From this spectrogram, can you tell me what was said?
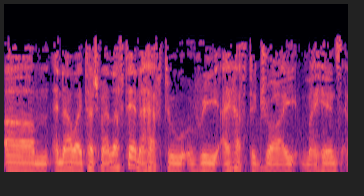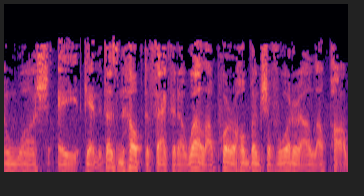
um, and now I touch my left hand, I have to re, I have to dry my hands and wash a, again. It doesn't help the fact that, I, uh, well, I'll pour a whole bunch of water, I'll, I'll, pop,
